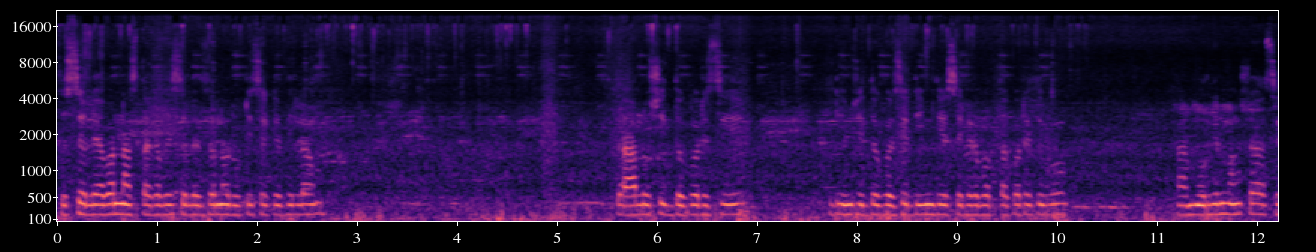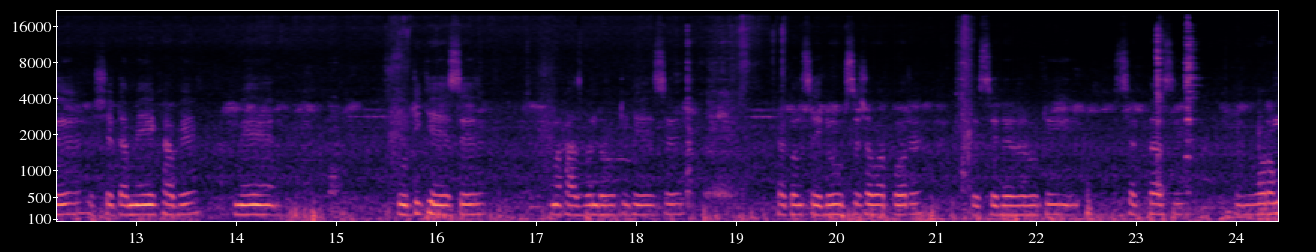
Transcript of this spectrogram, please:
তো ছেলে আবার নাস্তা খাবে ছেলের জন্য রুটি সেকে দিলাম। তো আলু সিদ্ধ করেছি, ডিম সিদ্ধ করেছি, ডিম দিয়ে ছেলের ভর্তা করে দেব। আর মুরগির মাংস আছে, সেটা মেয়ে খাবে। মেয়ে রুটি খেয়েছে, আমার হাজব্যান্ডও রুটি খেয়েছে। এখন ছেলে উঠছে সবার পরে। তো ছেলের রুটি সেকতে আছে। গরম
